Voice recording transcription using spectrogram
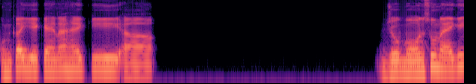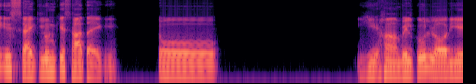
उनका ये कहना है कि जो मॉनसून आएगी, इस साइक्लोन के साथ आएगी। तो ये हाँ बिल्कुल, और ये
